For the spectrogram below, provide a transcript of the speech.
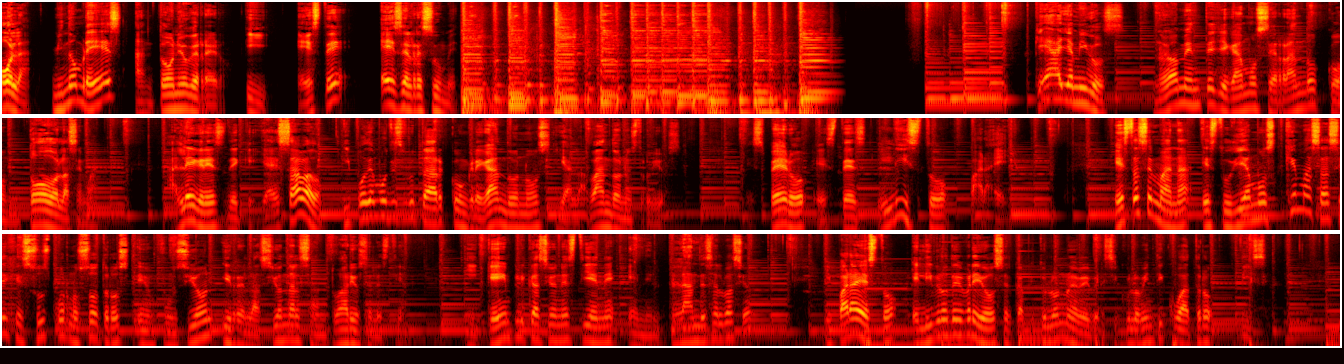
Hola, mi nombre es Antonio Guerrero y este es el resumen. ¿Qué hay amigos? Nuevamente llegamos cerrando con toda la semana. Alegres de que ya es sábado y podemos disfrutar congregándonos y alabando a nuestro Dios. Espero estés listo para ello. Esta semana estudiamos qué más hace Jesús por nosotros en función y relación al santuario celestial y qué implicaciones tiene en el plan de salvación. Y para esto, el libro de Hebreos, el capítulo 9, versículo 24, dice,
